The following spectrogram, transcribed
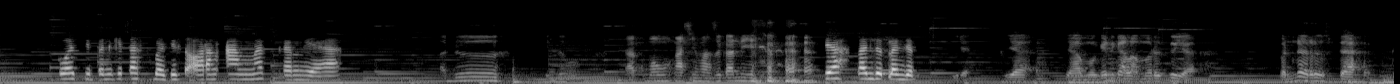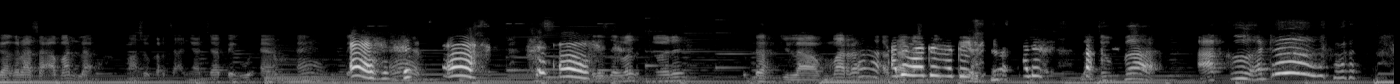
kewajiban kita sebagai seorang anak kan ya aduh itu aku mau ngasih masukan nih ya lanjut lanjut ya ya mungkin kalau menurutku ya bener sudah nggak ngerasa aman lah masuk kerjanya aja BUMN Eh. Eh eh kemarin udah dilamar ah, Aduh, aduh, dipikir. aduh. Lah, coba aku aduh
